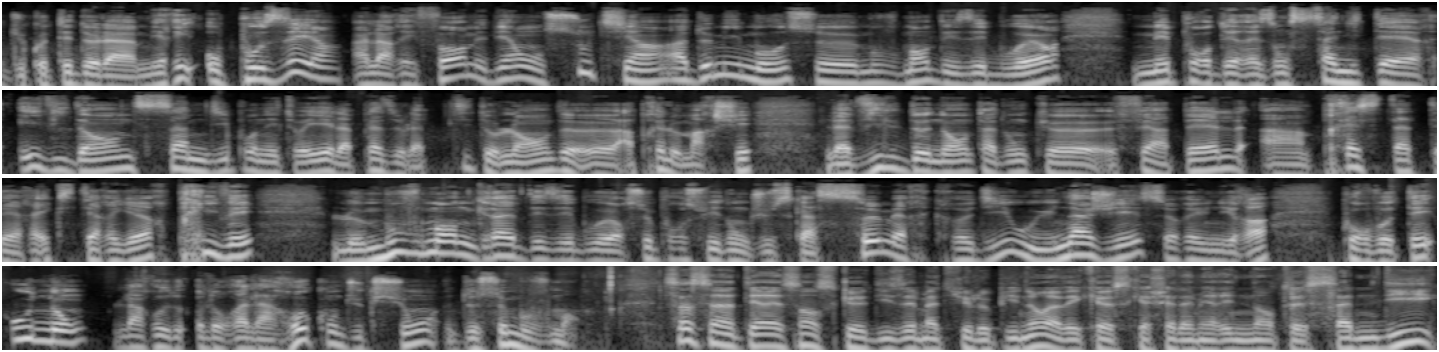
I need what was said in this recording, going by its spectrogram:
du côté de la mairie opposée hein, à la réforme, eh bien, on soutient à demi-mot ce mouvement des éboueurs, mais pour des raisons sanitaires évidentes. Samedi, pour nettoyer la place de la Petite Hollande euh, après le marché, la ville de Nantes a donc euh, fait appel à un prestataire extérieur privé. Le mouvement de grève des éboueurs se poursuit donc jusqu'à ce mercredi où une AG se réunira pour voter ou non la, reconduction de ce mouvement. Ça, c'est intéressant ce que disait Mathieu Lopineau avec euh, ce qu'a fait la mairie de Nantes samedi.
